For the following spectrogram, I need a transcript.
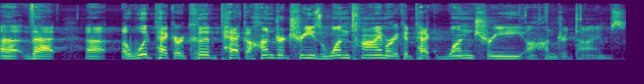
uh, that uh, a woodpecker could peck 100 trees one time, or it could peck one tree 100 times.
